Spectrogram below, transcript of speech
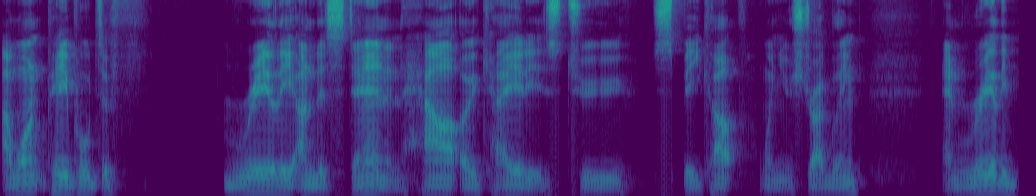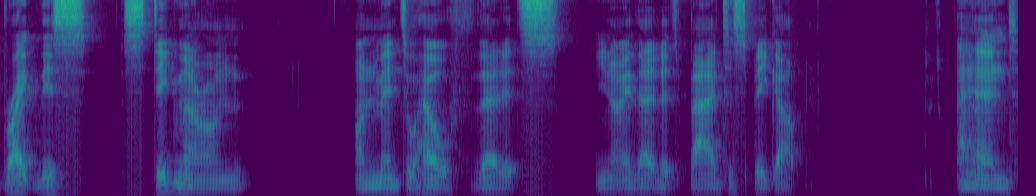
I want people to f- really understand and how okay it is to speak up when you're struggling and really break this stigma on on mental health that it's you know that it's bad to speak up. And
